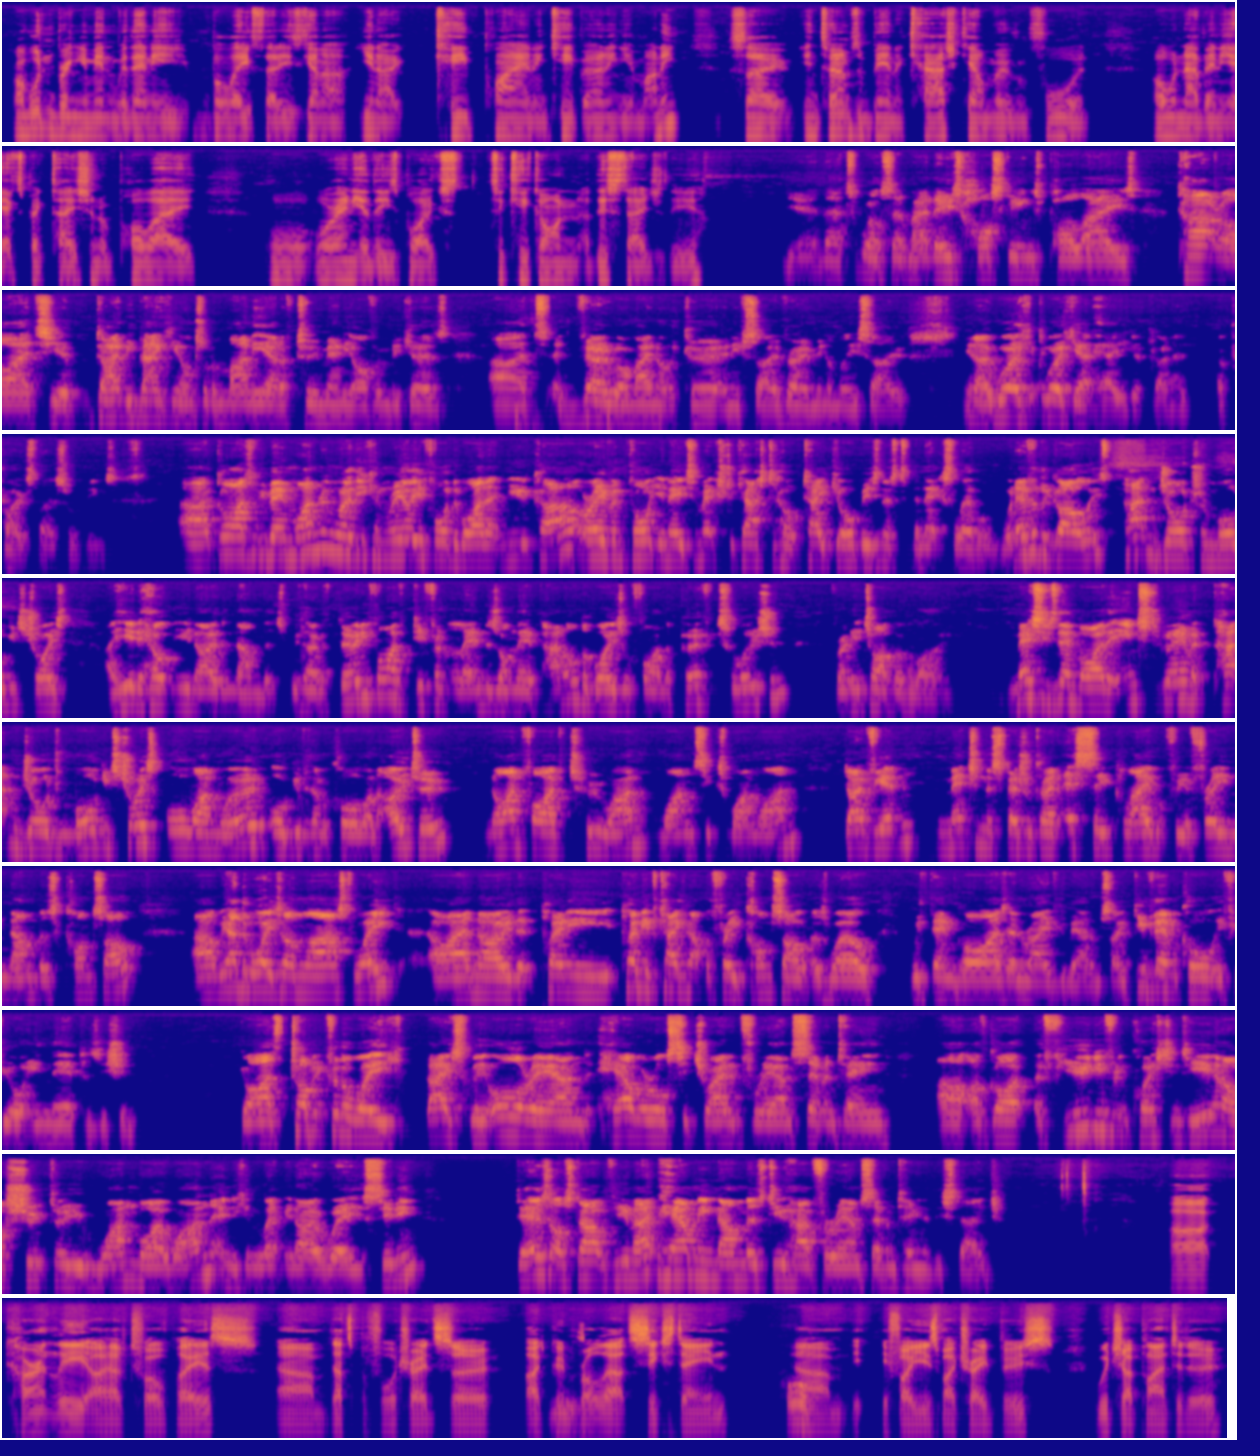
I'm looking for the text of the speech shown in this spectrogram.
I wouldn't bring him in with any belief that he's going to, you know, keep playing and keep earning your money. So in terms of being a cash cow moving forward, I wouldn't have any expectation of Pole or or any of these blokes to kick on at this stage of the year. Yeah, that's well said, mate. These Hoskins, Poles, Cartwrights, you don't be banking on sort of money out of too many of them because uh, it very well may not occur, and if so, very minimally. So, you know, work work out how you're going to approach those sort of things. Uh, guys, have you been wondering whether you can really afford to buy that new car or even thought you need some extra cash to help take your business to the next level? Whatever the goal is, Pat and George from Mortgage Choice are here to help you know the numbers. With over 35 different lenders on their panel, the boys will find the perfect solution for any type of loan. Message them via their Instagram at Pat and George Mortgage Choice, all one word, or give them a call on 02 9521 1611. Don't forget, mention the special code SC Playbook for your free numbers consult. Uh, we had the boys on last week. I know that plenty plenty have taken up the free consult as well with them guys and raved about them. So give them a call if you're in their position. Guys, topic for the week, basically all around how we're all situated for round 17. Uh, I've got a few different questions here, and I'll shoot through you one by one, and you can let me know where you're sitting. Des, I'll start with you, mate. How many numbers do you have for round 17 at this stage? Uh, currently, I have 12 players. Um, that's before trade, so I could roll out 16 um, if I use my trade boost, which I plan to do.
